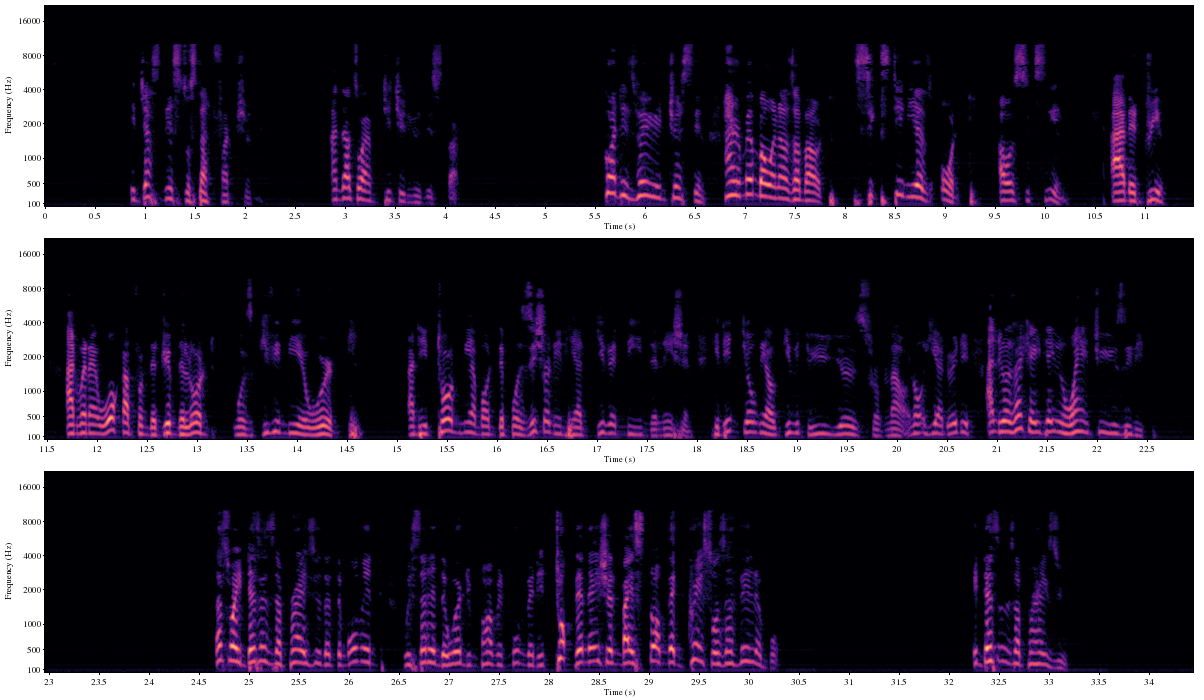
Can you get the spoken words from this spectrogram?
It just needs to start functioning. And that's why I'm teaching you this stuff. God is very interesting. I remember when I was about 16 years old, I was 16, I had a dream. And when I woke up from the dream, the Lord was giving me a word and he told me about the positioning he had given me in the nation. He didn't tell me I'll give it to you years from now. No, he had already, and he was actually telling me, why aren't you using it? That's why it doesn't surprise you that the moment we started the word empowerment movement, it took the nation by storm. That grace was available. It doesn't surprise you.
